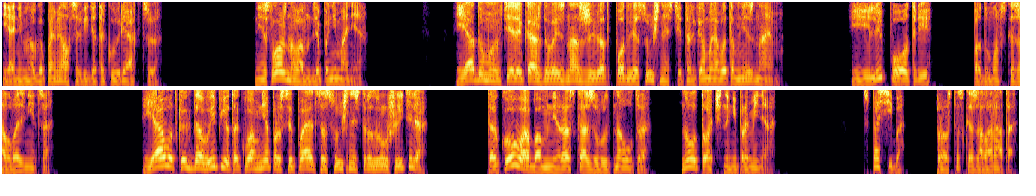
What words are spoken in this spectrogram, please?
Я немного помялся, видя такую реакцию. Несложно вам для понимания? Я думаю, в теле каждого из нас живет по две сущности, только мы об этом не знаем. Или по три, подумав, сказал возница. Я вот когда выпью, так во мне просыпается сущность разрушителя. Такого обо мне рассказывают на утро. Ну, точно не про меня. Спасибо, просто сказала Рата.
